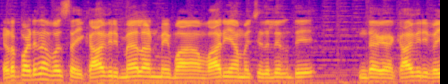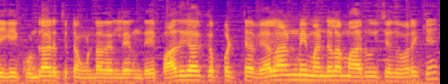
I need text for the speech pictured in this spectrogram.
எடப்பாடி தான் விவசாயி. காவிரி மேலாண்மை வா- வாரியம் அமைச்சதுலேருந்து இந்த காவிரி வைகை குண்டாறு திட்டம் கொண்டாடுறதுலேருந்து பாதுகாக்கப்பட்ட வேளாண்மை மண்டலம் அறிவிச்சது வரைக்கும்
